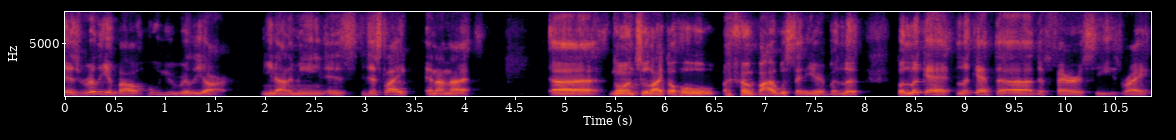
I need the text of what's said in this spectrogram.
it's really about who you really are. You know what I mean? It's just like, and I'm not uh going to like a whole Bible study here, but look, but look at look at the uh, the Pharisees, right?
